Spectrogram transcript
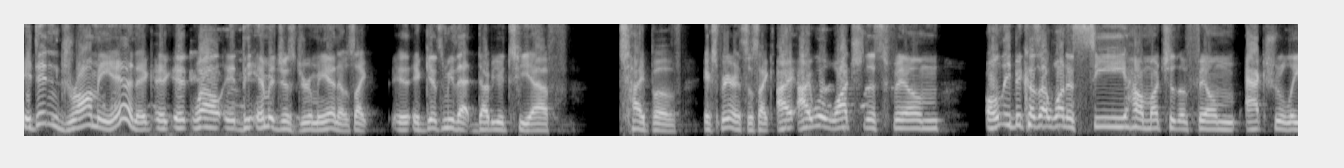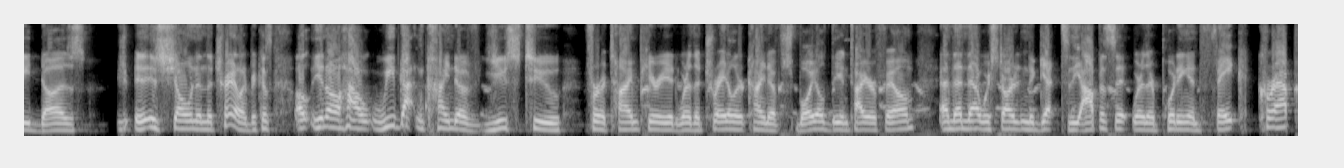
it didn't draw me in. It, it, it well, it, the images drew me in. It was like it, it gives me that WTF type of experience. It's like I, I will watch this film only because I want to see how much of the film actually does is shown in the trailer because uh, you know how we've gotten kind of used to for a time period where the trailer kind of spoiled the entire film and then now we're starting to get to the opposite where they're putting in fake crap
